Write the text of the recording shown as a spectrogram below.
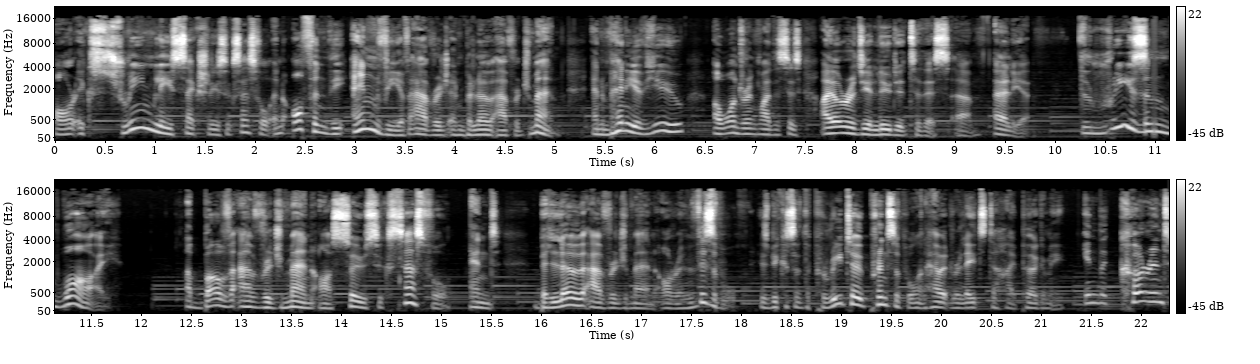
are extremely sexually successful and often the envy of average and below average men. And many of you are wondering why this is. I already alluded to this uh, earlier. The reason why above average men are so successful and below average men are invisible is because of the Pareto principle and how it relates to hypergamy. In the current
